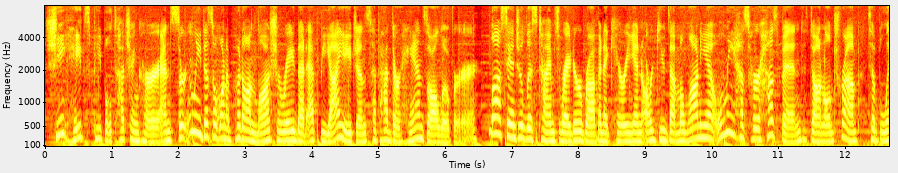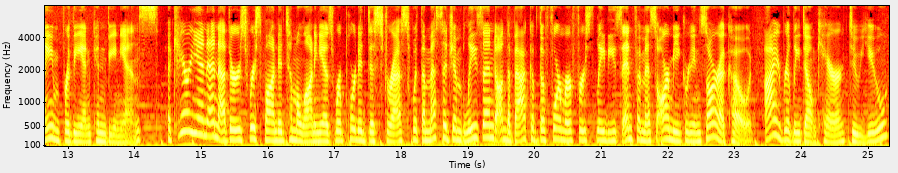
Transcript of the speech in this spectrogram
She hates people touching her and certainly doesn't want to put on lingerie that FBI agents have had their hands all over. Los Angeles Times writer Robin Abcarian argued that Melania only has her husband, Donald Trump, to blame for the inconvenience. Abcarian and others responded to Melania's reported distress with a message emblazoned on the back of the former former First Lady's infamous Army Green Zara coat. I really don't care, do you?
